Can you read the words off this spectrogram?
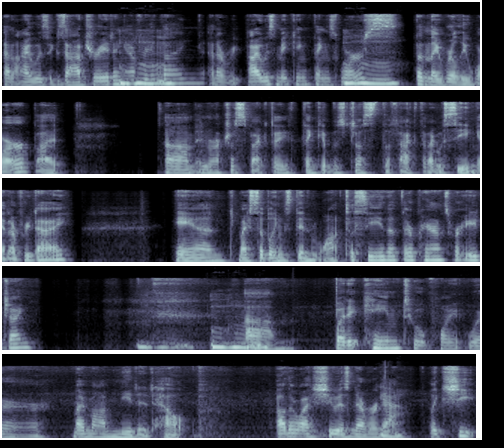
and I was exaggerating Mhm. everything and every I was making things worse Mhm. than they really were, but um in retrospect I think it was just the fact that I was seeing it every day. And my siblings didn't want to see that their parents were aging. Mhm. Um, but it came to a point where my mom needed help. Otherwise, she was never going to, Yeah. like, she,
